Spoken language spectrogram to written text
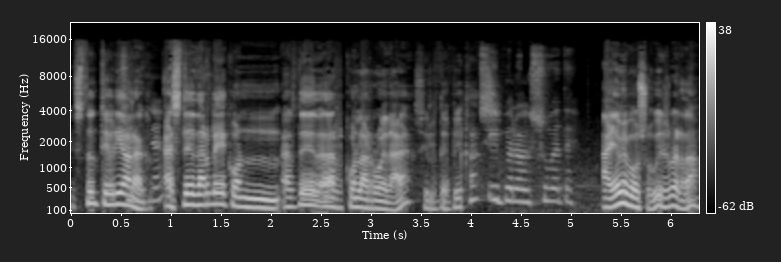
Esto en teoría ahora Súbete. has de darle con. Has de dar con la rueda, ¿eh? Si te fijas. Sí, pero súbete. Ah, ya me puedo subir, es verdad.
